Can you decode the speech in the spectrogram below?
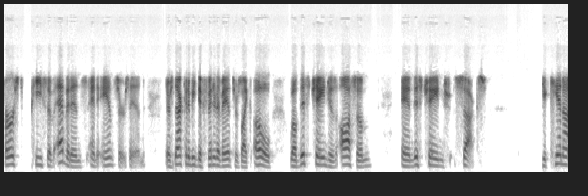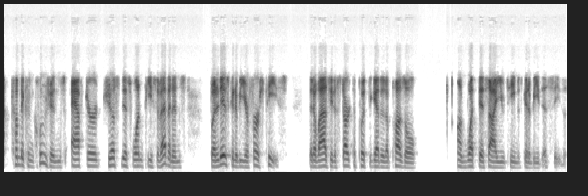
first piece of evidence and answers in. There's not going to be definitive answers like, oh, well, this change is awesome and this change sucks. You cannot come to conclusions after just this one piece of evidence, but it is going to be your first piece that allows you to start to put together the puzzle on what this IU team is going to be this season.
